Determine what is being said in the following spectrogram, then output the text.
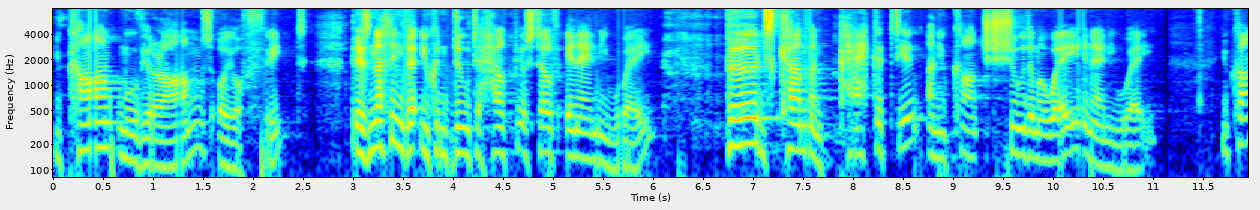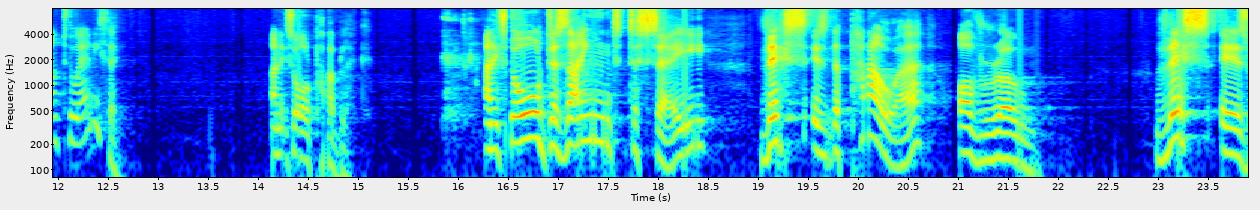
You can't move your arms or your feet. There's nothing that you can do to help yourself in any way. Birds come and peck at you, and you can't shoo them away in any way. You can't do anything. And it's all public. And it's all designed to say, this is the power of Rome. This is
